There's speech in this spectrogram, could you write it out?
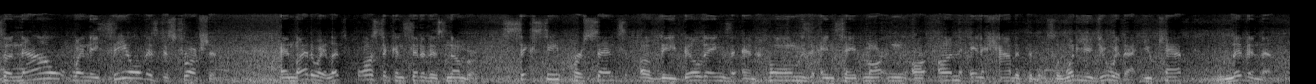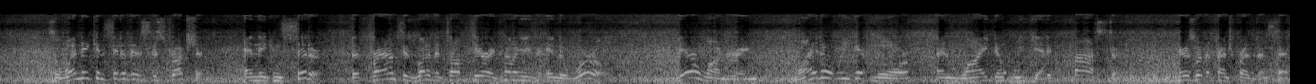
So now when they see all this destruction, and by the way, let's pause to consider this number. 60% of the buildings and homes in St. Martin are uninhabitable. So what do you do with that? You can't live in them. So when they consider this destruction, and they consider that France is one of the top tier economies in the world, they're wondering, why don't we get more, and why don't we get it faster? Here's what the French president said.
